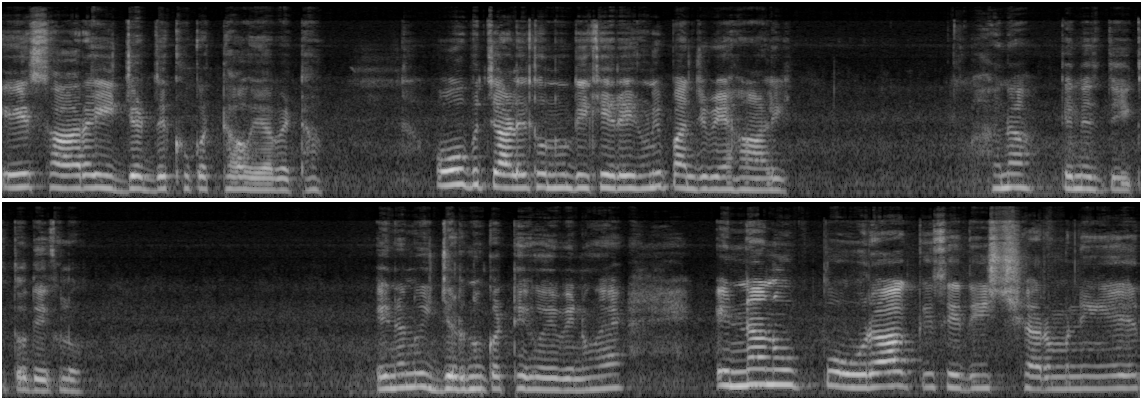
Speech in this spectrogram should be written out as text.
ਇਹ ਸਾਰਾ ਇੱਜੜ ਦੇਖੋ ਇਕੱਠਾ ਹੋਇਆ ਬੈਠਾ। ਉਹ ਵਿਚਾਲੇ ਤੁਹਾਨੂੰ ਦਿਖੇ ਰਹੀ ਹੁਣੀ ਪੰਜ ਵਿਆਹਾਂ ਵਾਲੀ। ਹਨਾ? ਤੇ ਨਜ਼ਦੀਕ ਤੋਂ ਦੇਖ ਲਓ। ਇਹਨਾਂ ਨੂੰ ਇੱਜੜ ਨੂੰ ਇਕੱਠੇ ਹੋਏ ਵੇ ਨੂੰ ਹੈ। ਇਹਨਾਂ ਨੂੰ ਪੂਰਾ ਕਿਸੇ ਦੀ ਸ਼ਰਮ ਨਹੀਂ ਇਹ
